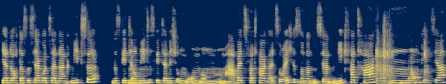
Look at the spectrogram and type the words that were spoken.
Ja doch, das ist ja Gott sei Dank Miete. Das geht ja mhm. um Miete, es geht ja nicht um, um, um, um Arbeitsvertrag als solches, sondern es ist ja ein Mietvertrag. Mhm. Darum geht's ja.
